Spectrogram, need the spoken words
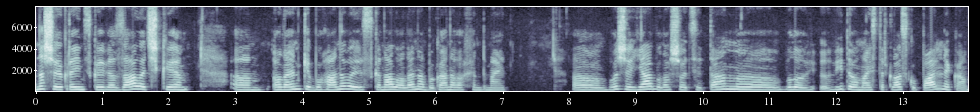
нашої української в'язалочки Оленки Буганової з каналу Олена Буганова Хендмейд. Е, Боже, я була в шоці. Там е, було відео майстер-клас купальника.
